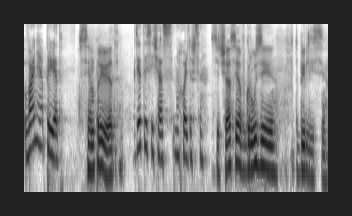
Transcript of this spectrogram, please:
Ваня, привет! Всем привет! Где ты сейчас находишься? Сейчас я в Грузии, в Тбилиси.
